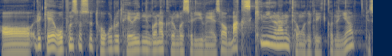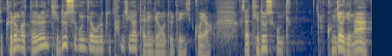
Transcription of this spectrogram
어, 이렇게 오픈소스 도구로 되어 있는 거나 그런 것을 이용해서 막 스캐닝을 하는 경우들도 있거든요 그래서 그런 것들은 디도스 공격으로도 탐지가 되는 경우들도 있고요 그래서 디도스 공격 공격이나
